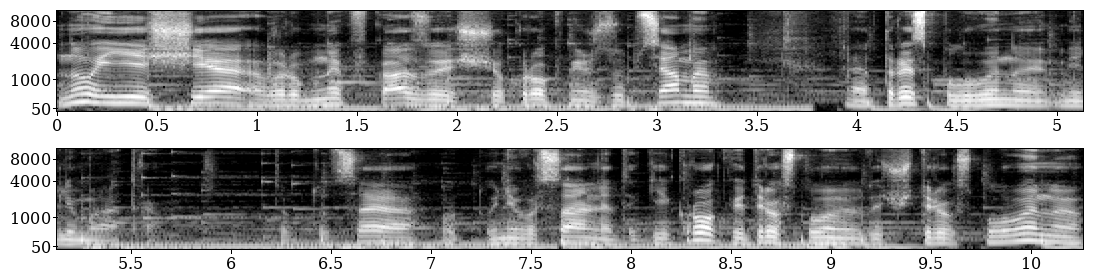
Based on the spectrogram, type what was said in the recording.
Ну і ще виробник вказує, що крок між зубцями е, 3,5 мм. Тобто це от універсальний такий крок від 3,5 до 4,5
